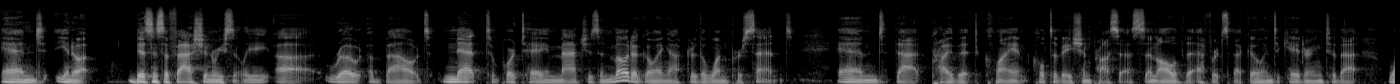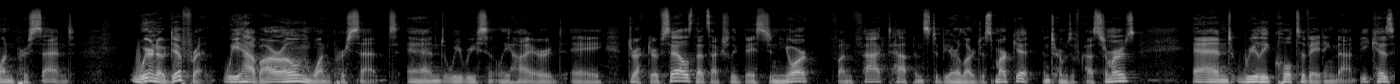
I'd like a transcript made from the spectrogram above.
And, you know, Business of Fashion recently uh, wrote about Net-a-Porter matches and Moda going after the 1% and that private client cultivation process and all of the efforts that go into catering to that 1%. We're no different. We have our own 1%. And we recently hired a director of sales that's actually based in New York. Fun fact happens to be our largest market in terms of customers and really cultivating that because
